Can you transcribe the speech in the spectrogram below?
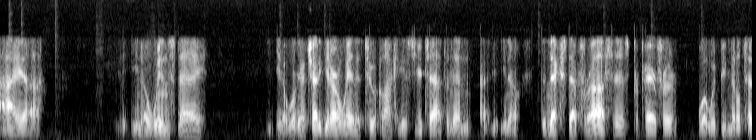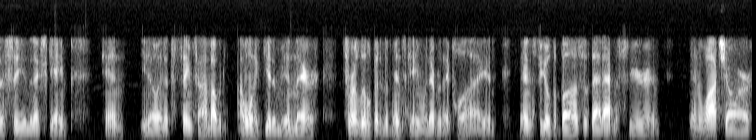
I, uh, you know, Wednesday, you know, we're going to try to get our win at two o'clock against UTEP. And then, uh, you know, the next step for us is prepare for what would be Middle Tennessee in the next game. And, you know, and at the same time, I would I want to get them in there for a little bit of the men's game whenever they play, and and feel the buzz of that atmosphere, and and watch our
